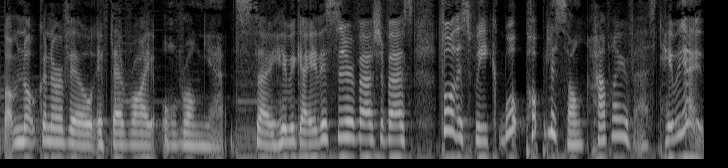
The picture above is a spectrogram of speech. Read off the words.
but I'm not going to reveal if they're right or wrong yet. So, here we go. This is Reverse Reverse for this week. What popular song have I reversed? Here we go.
